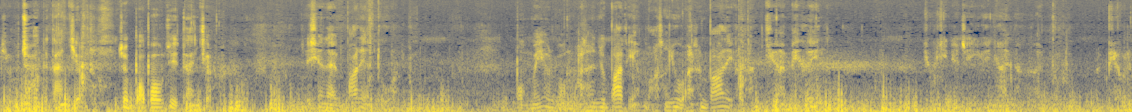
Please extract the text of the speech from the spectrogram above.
就穿个单脚，这包包这单脚。这现在八点多了，我没有了，马上就八点，马上就晚上八点了，天还没黑呢。就今天这云还能很很漂亮。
